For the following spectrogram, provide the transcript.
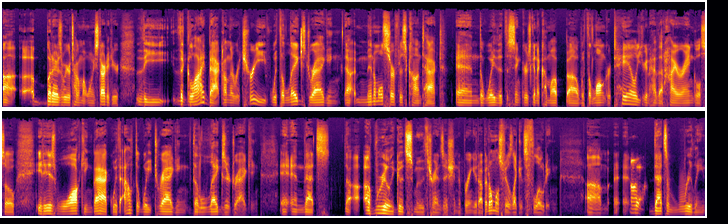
Uh, uh, but as we were talking about when we started here, the the glide back on the retrieve with the legs dragging, uh, minimal surface contact, and the way that the sinker is going to come up uh, with the longer tail, you're going to have that higher angle. So it is walking back without the weight dragging. The legs are dragging, and, and that's a, a really good smooth transition to bring it up. It almost feels like it's floating. Um, oh, yeah. That's a really,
